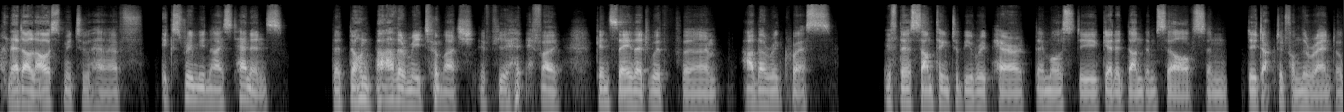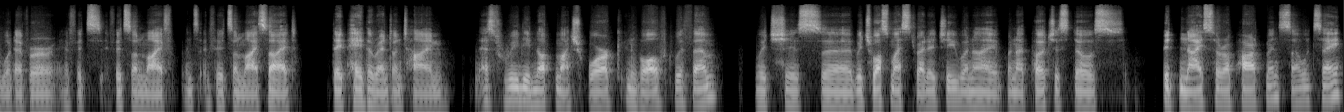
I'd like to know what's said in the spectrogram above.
And that allows me to have extremely nice tenants that don't bother me too much, if you, if I can say that with um, other requests. If there's something to be repaired, they mostly get it done themselves and deduct it from the rent or whatever. If it's if it's on my if it's on my side, they pay the rent on time. There's really not much work involved with them, which is uh, which was my strategy when I when I purchased those bit nicer apartments. I would say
